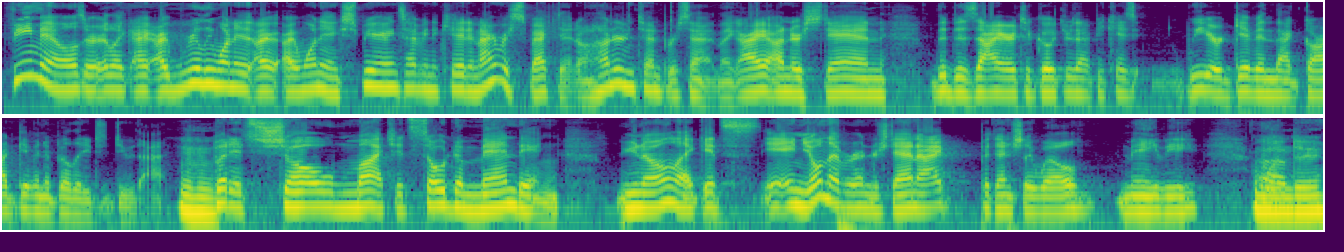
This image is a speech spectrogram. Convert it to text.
females are like, I, I really want to, I, I want to experience having a kid, and I respect it 110%. Like, I understand the desire to go through that because we are given that God given ability to do that. Mm-hmm. But it's so much, it's so demanding, you know, like it's, and you'll never understand. I potentially will, maybe. One Um, day.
